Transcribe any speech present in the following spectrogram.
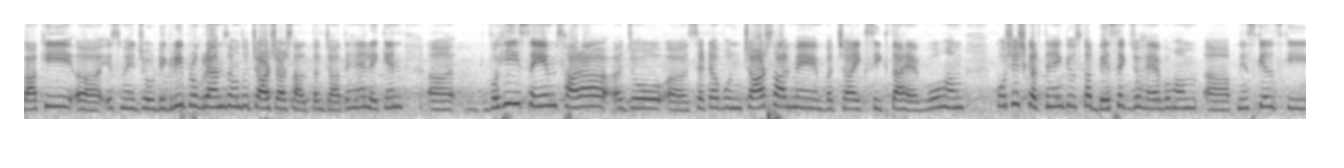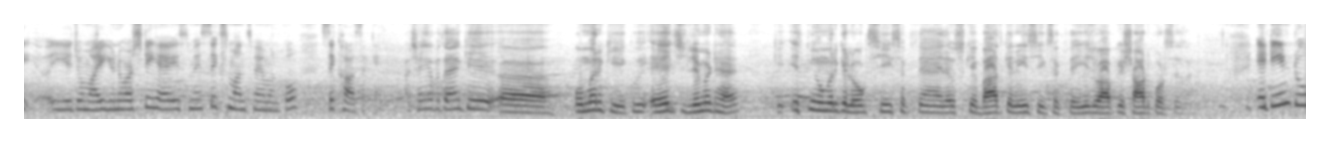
बाकी इसमें जो डिग्री प्रोग्राम्स हैं, वो तो चार चार साल तक जाते हैं, लेकिन वही सेम सारा जो सेटअप उन चार साल में बच्चा एक सीखता है, वो हम कोशिश करते हैं कि उसका बेसिक जो है, वो हम अपने स्किल्स की, ये जो हमारी यूनिवर्सिटी है, इसमें सिक्स मंथ्स में हम उनको सिखा सकें। अच्छा ये बताएँ कि उम्र की कोई एज लिमिट है? कि इतनी उम्र के लोग सीख सकते हैं या उसके बाद के नहीं सीख सकते ये जो आपके शॉर्ट कोर्सेज हैं। 18 to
